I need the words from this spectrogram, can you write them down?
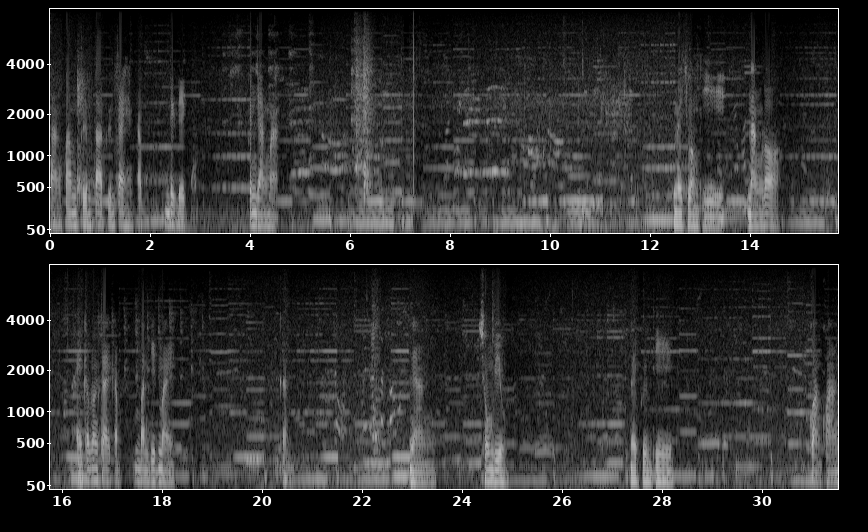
สร้างความตื่นตาตื่นใจให้กับ เด็กๆ เป็นอย่างมาก ในช่วงที่นั่งรอ ให้กำลังใจกับบัณฑิตใหม่ก็อย่างชมวิว ในพื้นที่กว้างขวาง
